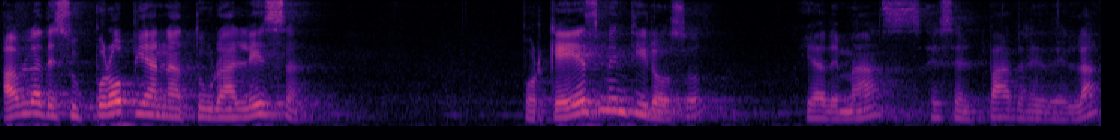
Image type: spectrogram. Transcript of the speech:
habla de su propia naturaleza, porque es mentiroso y además es el padre de la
